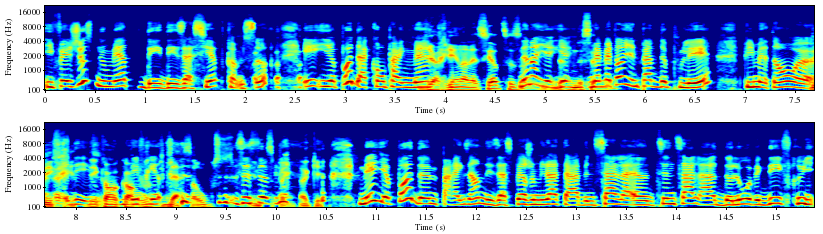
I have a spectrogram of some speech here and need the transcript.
il fait juste nous mettre des, des assiettes comme ça. Et il n'y a pas d'accompagnement. Il n'y a rien dans l'assiette, c'est ça? Non, non, il y a- il y a- donne le mais mettons, il y a une pâte de poulet, puis mettons euh, Des frites, des concombres, des frites. puis de la sauce, c'est ça. un petit puis- pain. OK. Mais il n'y a pas de, par exemple, des asperges au milieu de la table, une salade, une salade, de l'eau avec des fruits.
